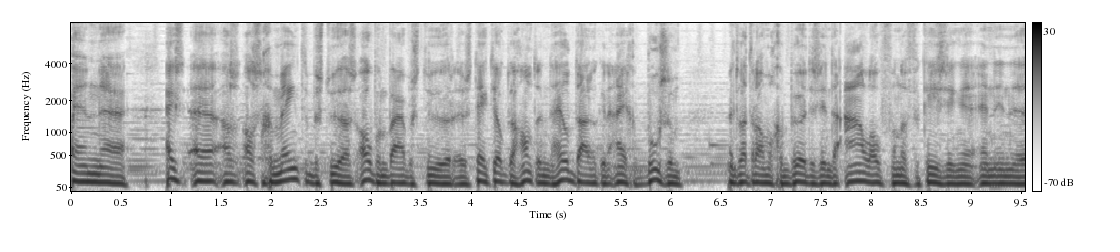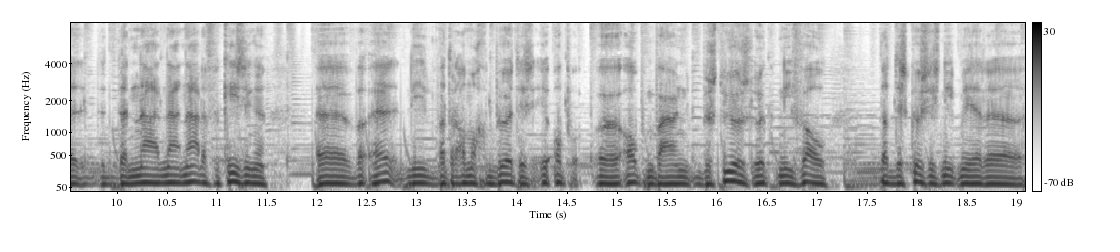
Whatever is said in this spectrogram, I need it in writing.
En eh, hij eh, als, als gemeentebestuur, als openbaar bestuur... eh, steekt hij ook de hand in, heel duidelijk in eigen boezem... met wat er allemaal gebeurd is in de aanloop van de verkiezingen... en in de, na, na, de verkiezingen... eh, die, wat er allemaal gebeurd is op eh, openbaar bestuurselijk niveau... dat discussies niet meer eh,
